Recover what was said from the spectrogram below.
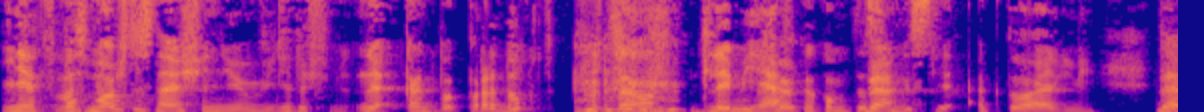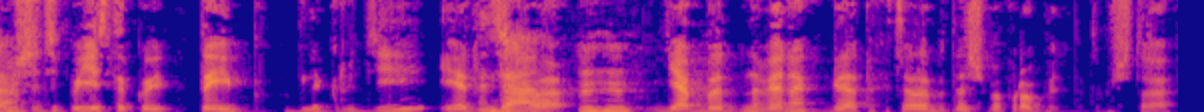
Нет, возможно, знаешь, они увидели, что... Ну, как бы продукт в целом для меня в каком-то смысле актуальный. Да. Там еще, типа, есть такой тейп для груди, и это, типа, я бы, наверное, когда-то хотела бы даже попробовать, потому что,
